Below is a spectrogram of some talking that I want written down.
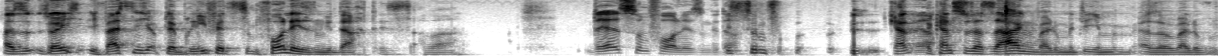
also soll ich, ich weiß nicht, ob der Brief jetzt zum Vorlesen gedacht ist, aber Der ist zum Vorlesen gedacht. ist zum, kann, Ja. kannst du das sagen, weil du mit ihm, also weil du,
